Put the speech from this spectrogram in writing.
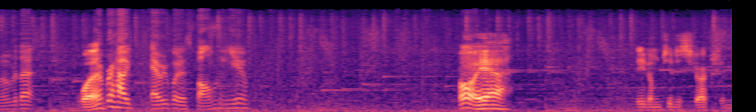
Remember that? What? Remember how everybody was following you? Oh yeah. Lead them to destruction.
